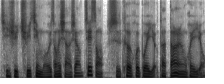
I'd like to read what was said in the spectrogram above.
继续趋近某一种想象？这种时刻会不会有？它当然会有。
